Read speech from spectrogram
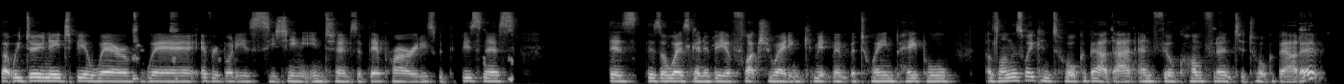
but we do need to be aware of where everybody is sitting in terms of their priorities with the business. There's there's always going to be a fluctuating commitment between people. As long as we can talk about that and feel confident to talk about it,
